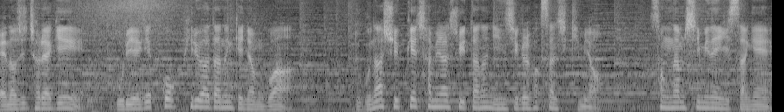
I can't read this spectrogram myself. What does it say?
에너지 절약이 우리에게 꼭 필요하다는 개념과 누구나 쉽게 참여할 수 있다는 인식을 확산시키며 성남 시민의 일상에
